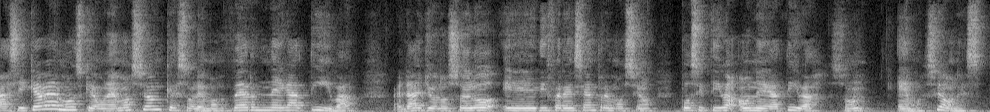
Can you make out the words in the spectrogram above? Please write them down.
Así que vemos que una emoción que solemos ver negativa, ¿verdad? Yo no suelo eh, diferenciar entre emoción positiva o negativa, son emociones.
